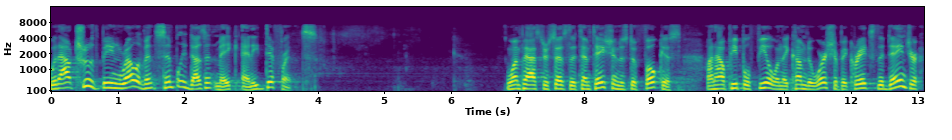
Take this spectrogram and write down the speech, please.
Without truth being relevant simply doesn't make any difference. One pastor says the temptation is to focus on how people feel when they come to worship. It creates the danger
